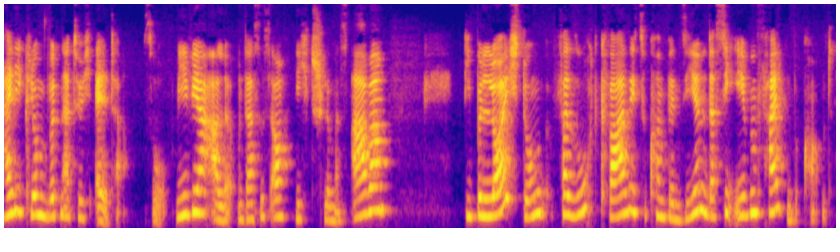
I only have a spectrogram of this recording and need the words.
Heidi Klum wird natürlich älter. So, wie wir alle. Und das ist auch nichts Schlimmes. Aber die Beleuchtung versucht quasi zu kompensieren, dass sie eben Falten bekommt.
